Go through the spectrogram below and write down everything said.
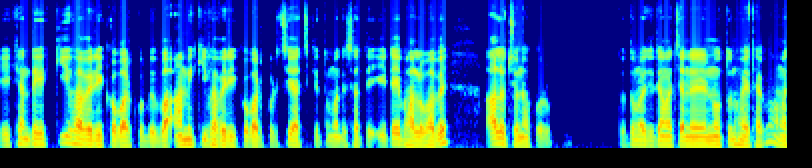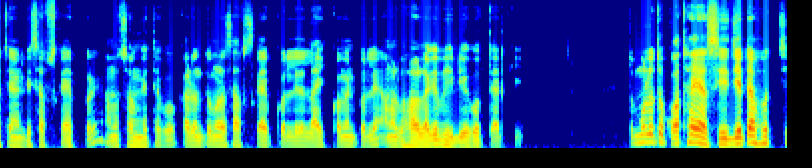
এইখান থেকে কীভাবে রিকভার করবে বা আমি কীভাবে রিকভার করছি আজকে তোমাদের সাথে এটাই ভালোভাবে আলোচনা করব। তো তোমরা যদি আমার চ্যানেলে নতুন হয়ে থাকো, আমার চ্যানেলটি সাবস্ক্রাইব করে আমার সঙ্গে থাকো কারণ তোমরা সাবস্ক্রাইব করলে, লাইক, কমেন্ট করলে আমার ভালো লাগে ভিডিও করতে আরকি। তো মূলত কথায় আসি যেটা হচ্ছে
